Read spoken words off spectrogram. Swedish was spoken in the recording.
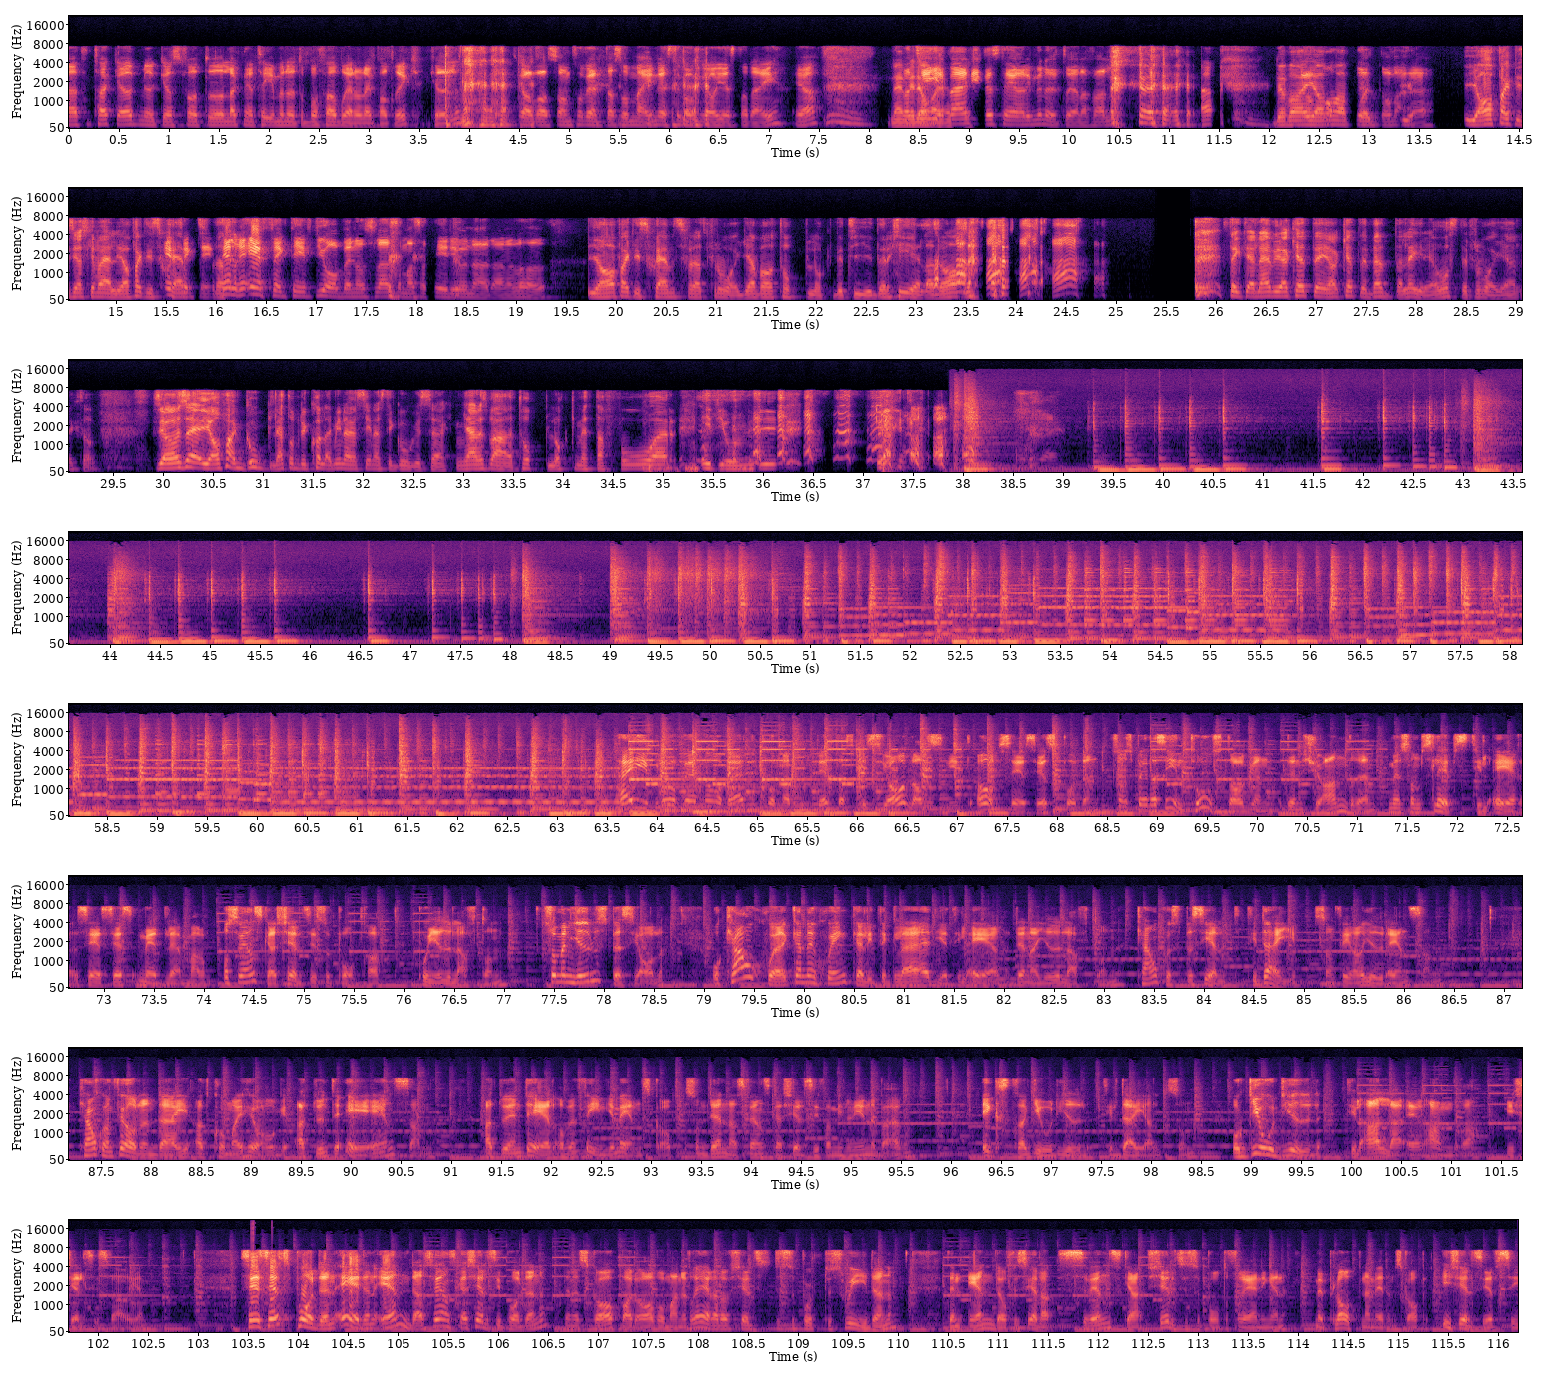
med att tacka ödmjukast för att du har lagt ner 10 minuter på att förbereda dig Patrik. Kul! Jag vad som förväntas av mig nästa gång jag gästar dig. Ja. Nej, men det 10 välinvesterade minuter i alla fall. Ja. Det var jag var på... Ja faktiskt, jag ska vara ärlig. Jag har faktiskt skämts. Effektivt. Att... Hellre effektivt jobb än att slösa massa tid i onödan, eller hur? Jag har faktiskt skämts för att fråga vad topplock betyder hela dagen. Så tänkte jag, nej men jag kan inte, jag kan inte vänta längre, jag måste fråga. Liksom. Så jag, säga, jag har fan googlat, om du kollar mina senaste google-sökningar, så bara topplock, metafor, idiomi. CSS-podden som spelas in torsdagen den 22 men som släpps till er CSS-medlemmar och svenska Chelsea-supportrar på julafton. Som en julspecial. Och kanske kan den skänka lite glädje till er denna julafton. Kanske speciellt till dig som firar jul ensam. Kanske får den dig att komma ihåg att du inte är ensam. Att du är en del av en fin gemenskap som denna svenska Chelsea-familjen innebär. Extra god jul till dig alltså. Och god jul till alla er andra i Chelsea-Sverige. CSS-podden är den enda svenska Chelsea-podden. Den är skapad av och manövrerad av Chelsea Supporter Sweden. Den enda officiella svenska Chelsea-supporterföreningen med platinamedlemskap i Chelsea FC.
